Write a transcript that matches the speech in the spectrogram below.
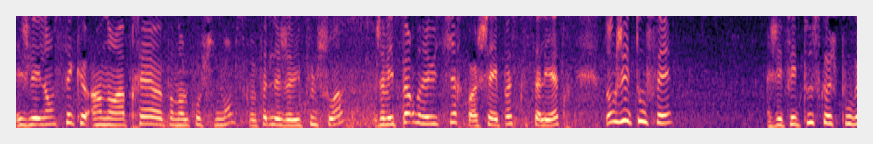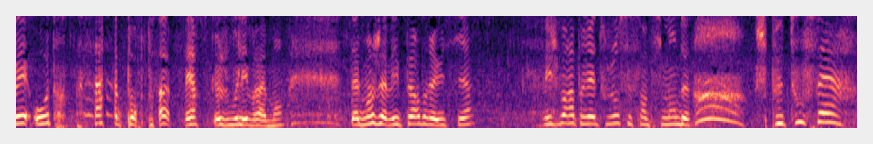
Et je l'ai lancé qu'un an après, euh, pendant le confinement, parce qu'en fait, là, j'avais plus le choix. J'avais peur de réussir, quoi. Je savais pas ce que ça allait être. Donc, j'ai tout fait. J'ai fait tout ce que je pouvais autre pour pas faire ce que je voulais vraiment. Tellement j'avais peur de réussir. Mais je me rappellerai toujours ce sentiment de oh, je peux tout faire.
